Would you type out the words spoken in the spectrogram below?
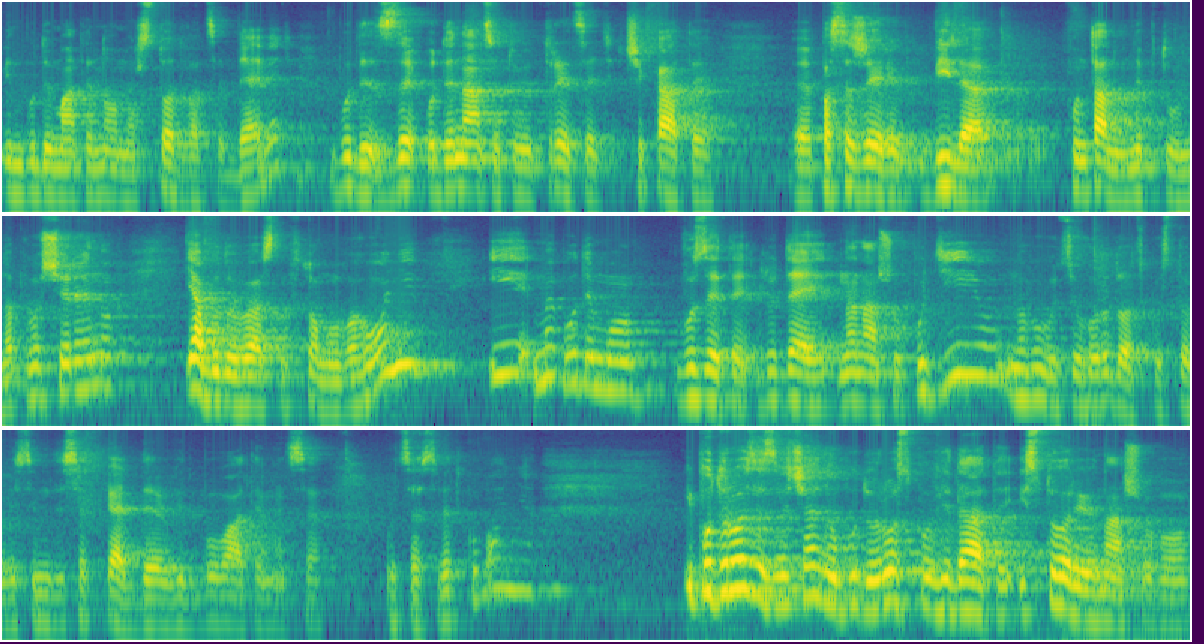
Він буде мати номер 129. Буде з 11.30 чекати е, пасажирів біля фонтану Нептун на площі ринок. Я буду власне в тому вагоні, і ми будемо возити людей на нашу подію на вулицю Городоцьку, 185, де відбуватиметься оце святкування. І по дорозі, звичайно, буду розповідати історію нашого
